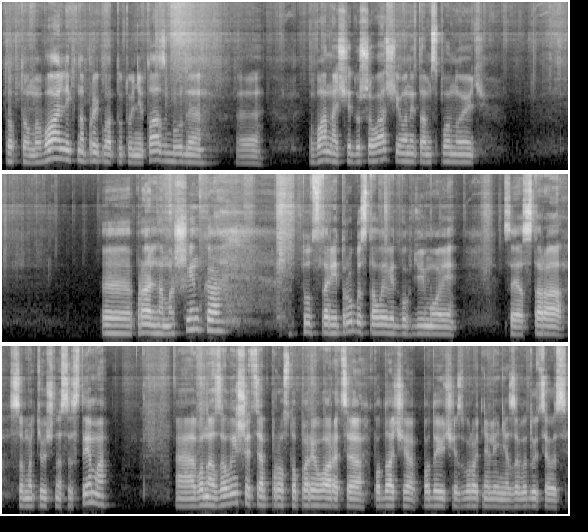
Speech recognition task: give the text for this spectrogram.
Тобто мивальник, наприклад, тут унітаз буде, е, ванна чи душова, ще вони там спланують. Е, Пральна машинка. Тут старі труби сталеві двохдюймові. Це стара самотючна система. Е, Вона залишиться, просто перевариться подача, подаючи зворотня лінія, заведуться ось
